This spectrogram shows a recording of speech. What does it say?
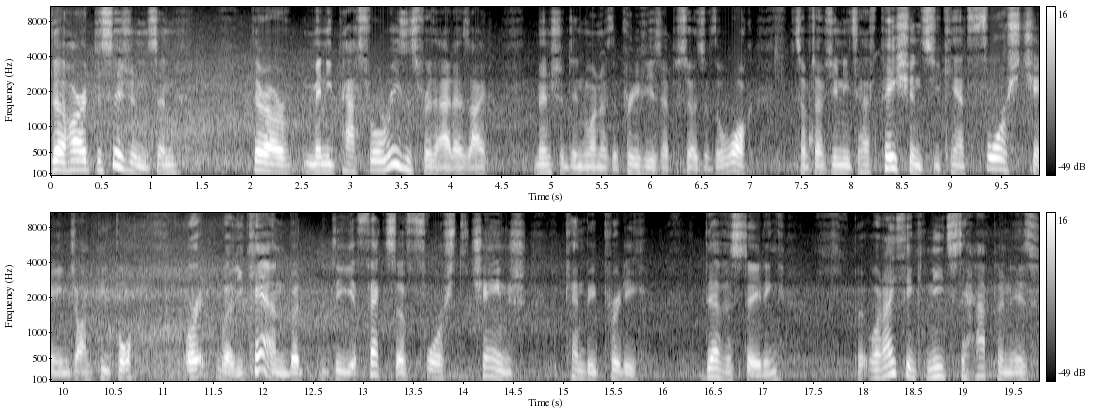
the hard decisions. And there are many pastoral reasons for that, as I mentioned in one of the previous episodes of The Walk. Sometimes you need to have patience. You can't force change on people. Or, well, you can, but the effects of forced change can be pretty devastating. But what I think needs to happen is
